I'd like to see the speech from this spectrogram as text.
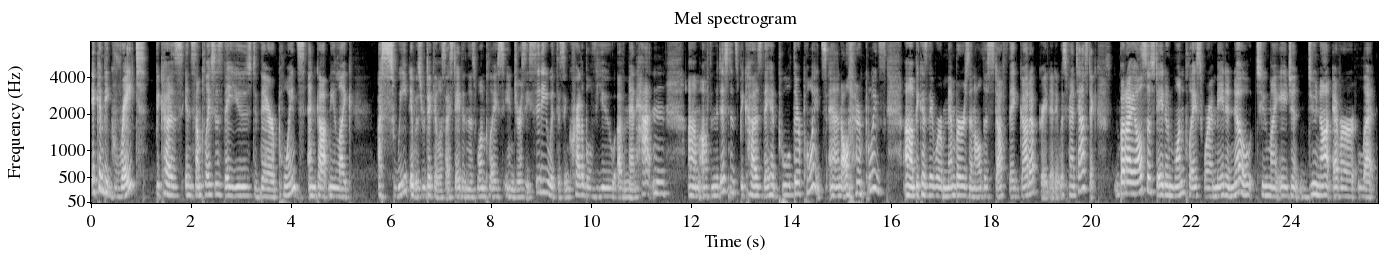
it can be great because in some places they used their points and got me like a suite. It was ridiculous. I stayed in this one place in Jersey City with this incredible view of Manhattan um, off in the distance because they had pooled their points and all their points um, because they were members and all this stuff. They got upgraded. It was fantastic. But I also stayed in one place where I made a note to my agent do not ever let,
